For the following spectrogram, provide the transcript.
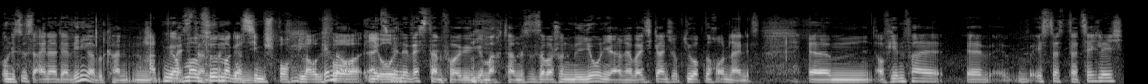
Und es ist einer der weniger bekannten. Hatten wir auch mal im Filmmagazin besprochen, glaube ich, Genau, vor als wir eine Western-Folge gemacht haben. Das ist aber schon Millionen Jahre. Weiß ich gar nicht, ob die überhaupt noch online ist. Ähm, auf jeden Fall äh, ist das tatsächlich...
